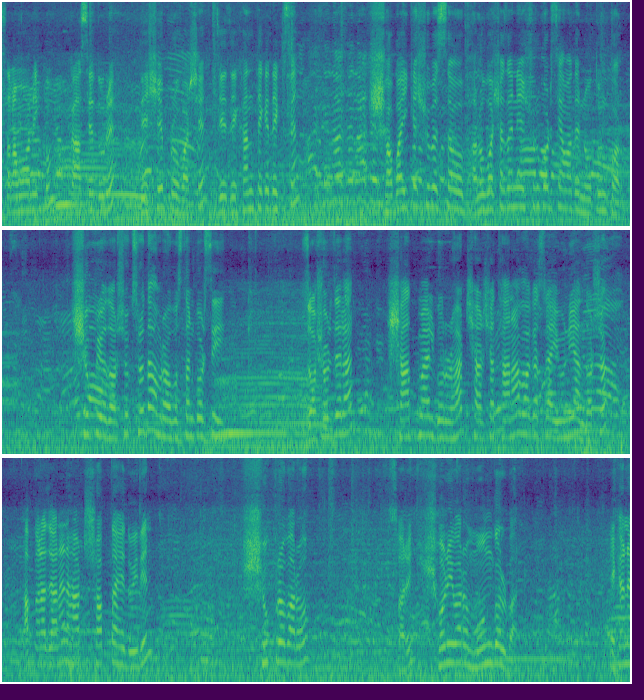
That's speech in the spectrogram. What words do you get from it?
আসসালামু আলাইকুম। কাছে দূরে, দেশে, প্রবাসে, যে যেখান থেকে দেখছেন, সবাইকে শুভেচ্ছা ও ভালোবাসা জানিয়ে শুরু করছি আমাদের নতুন পর্ব। সুপ্রিয় দর্শক শ্রোতা, আমরা অবস্থান করছি যশোর জেলার সাত মাইল গরুরহাট, সারসা থানা বাগাসরা ইউনিয়ন। দর্শক, আপনারা জানেন হাট সপ্তাহে দুই দিন, শুক্রবারও সরি শনিবার ও মঙ্গলবার। এখানে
